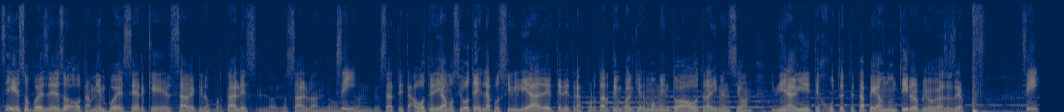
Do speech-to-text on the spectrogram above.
Sí, eso puede ser eso, o también puede ser que él sabe que los portales lo, lo salvan de un, Sí. de un- O sea, te- a vos te digamos, si vos tenés la posibilidad de teletransportarte en cualquier momento a otra dimensión y viene alguien y te justo te está pegando un tiro, lo primero que vas a hacer es. Sí.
